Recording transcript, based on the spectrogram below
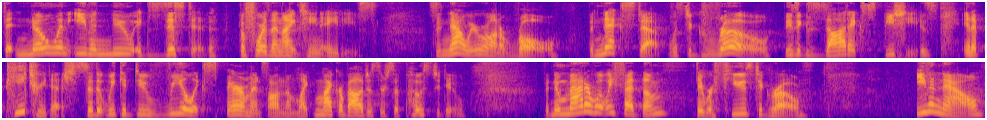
that no one even knew existed before the 1980s. So now we were on a roll. The next step was to grow these exotic species in a petri dish so that we could do real experiments on them, like microbiologists are supposed to do. But no matter what we fed them, they refused to grow. Even now,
